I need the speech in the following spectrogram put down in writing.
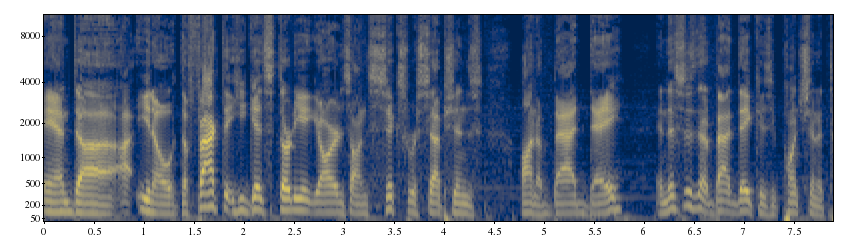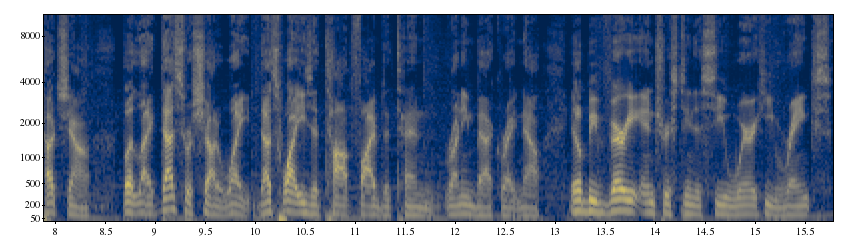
And, uh, you know, the fact that he gets 38 yards on six receptions on a bad day, and this isn't a bad day because he punched in a touchdown, but like that's Rachaad White. That's why he's a top five to 10 running back right now. It'll be very interesting to see where he ranks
